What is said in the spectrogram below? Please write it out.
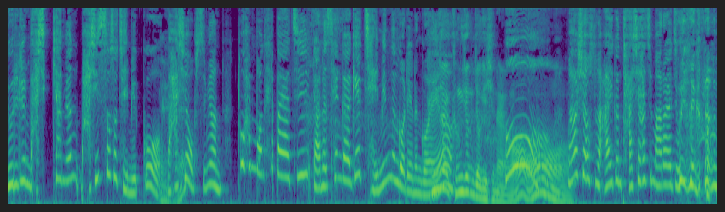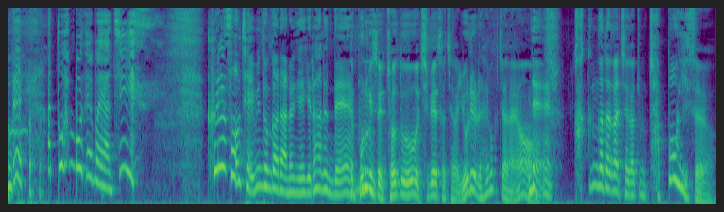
요리를 맛있게 하면 맛있어서 재밌고 네. 맛이 없으면 또 한 번 해봐야지 라는 생각에 재밌는 거라는 거예요. 굉장히 긍정적이시네요. 어, 맛이 없으면 아 이건 다시 하지 말아야지 우리는 그러는데 아, 또 한 번 해봐야지. 그래서 재밌는 거라는 얘기를 하는데. 모르겠어요. 저도 집에서 제가 요리를 해먹잖아요. 네. 가끔 가다가 제가 좀 자뻑이 있어요.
